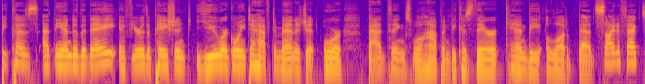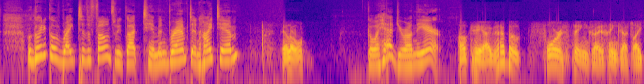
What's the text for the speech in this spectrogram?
Because at the end of the day, if you're the patient, you are going to have to manage it, or bad things will happen because there can be a lot of bad side effects. We're going to go right to the phones. We've got Tim in Brampton. Hi, Tim. Hello. Go ahead. You're on the air. Okay, I've got about four things I think I'd like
